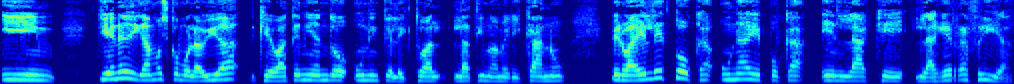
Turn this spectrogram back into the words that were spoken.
y tiene, digamos, como la vida que va teniendo un intelectual latinoamericano, pero a él le toca una época en la que la Guerra Fría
